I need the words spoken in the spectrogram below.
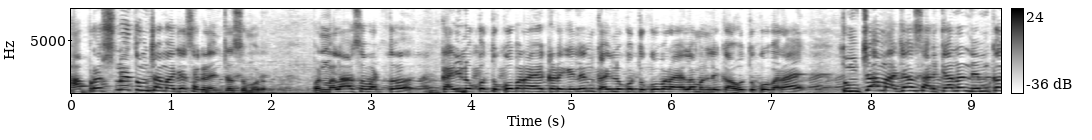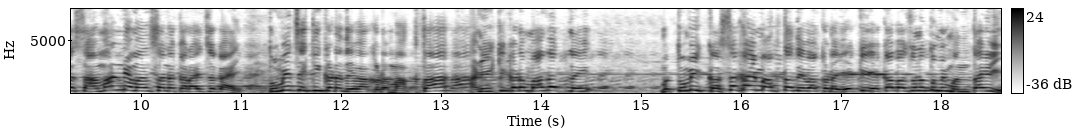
हा प्रश्न आहे तुमच्या माझ्या सगळ्यांच्या समोर. पण मला असं वाटतं काही लोक तुकोबरायाकडे गेले आणि काही लोक तुकोबरायाला म्हणले का हो तुकोबराय तुमच्या माझ्या सारख्यानं नेमकं सामान्य माणसानं करायचं काय? तुम्हीच एकीकडे देवाकडे मागता आणि एकीकडे मागत नाही. मग तुम्ही कसं काय मागता देवाकडे? एक एका बाजूनं तुम्ही म्हणताही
